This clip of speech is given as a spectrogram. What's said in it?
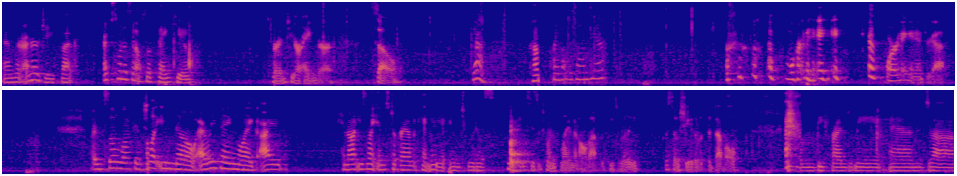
and their energy. But I just want to say also thank you for into your anger. So, yeah, come. I thought was on here. morning. Good morning, Andrea. I'm still looking. Just let you know everything. Like I cannot use my Instagram. I can't get into intuitive. He thinks he's a twin flame and all that, but he's really associated with the devil. um, befriend me and uh,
